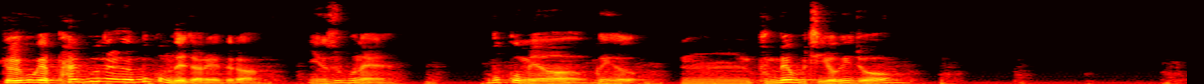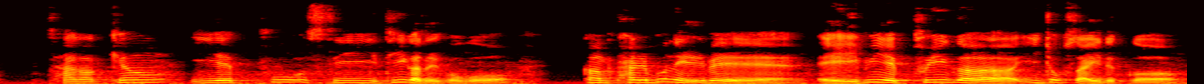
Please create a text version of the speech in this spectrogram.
결국에 8분의 1을 묶으면 되잖아 얘들아 인수분해 묶으면 그러니까 음, 분배 부치 여기죠 사각형 EFCD가 될 거고 그럼 8분의 1배에 ABFE가 이쪽 사이드 거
